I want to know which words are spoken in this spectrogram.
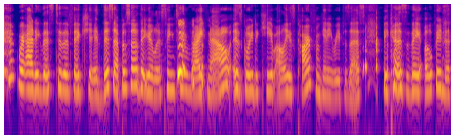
We're adding this to the fiction. This episode that you're listening to right now is going to keep Ollie's car from getting repossessed because they opened a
